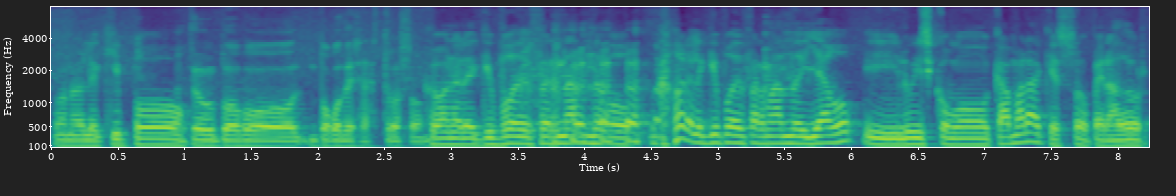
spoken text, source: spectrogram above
Con el equipo, un poco, un poco desastroso. ¿no? con el equipo de Fernando, con el equipo de Fernando y Yago y Luis como cámara, que es operador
